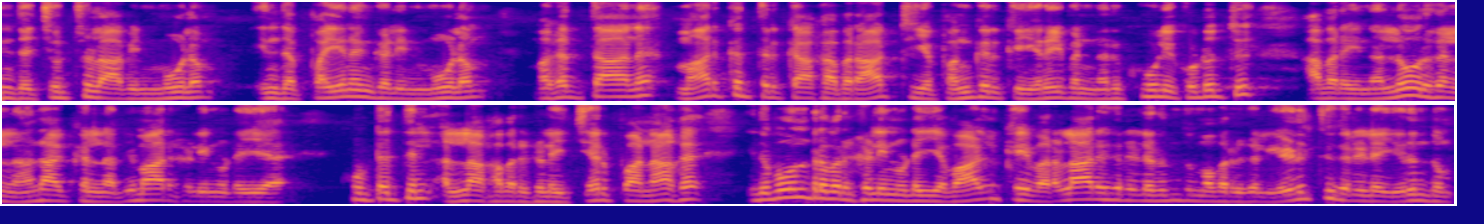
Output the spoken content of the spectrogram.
இந்த சுற்றுலாவின் மூலம் இந்த பயணங்களின் மூலம் மகத்தான மார்க்கத்திற்காக அவர் ஆற்றிய பங்கிற்கு இறைவன் நற்கூலி கொடுத்து அவரை நல்லோர்கள் நாதாக்கள் நபிமார்களினுடைய கூட்டத்தில் அல்லாஹ் அவர்களை சேர்ப்பானாக. இதுபோன்றவர்களினுடைய வாழ்க்கை வரலாறுகளிலிருந்தும் அவர்கள் எழுத்துகளிலே இருந்தும்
